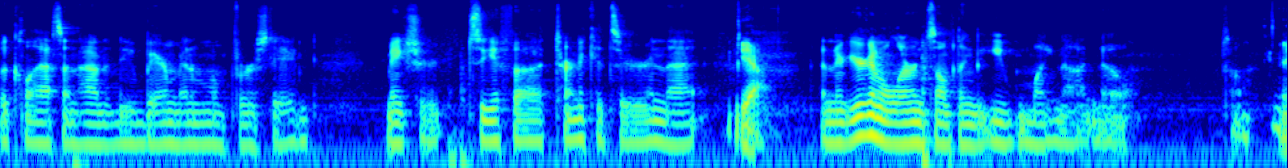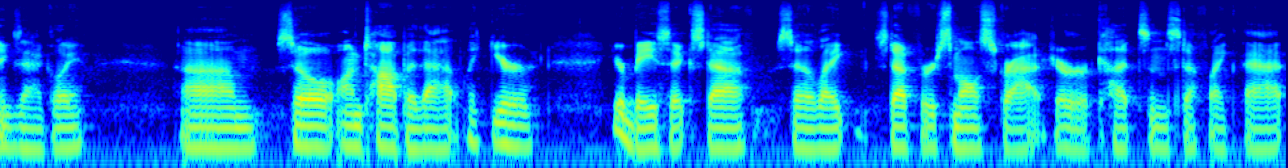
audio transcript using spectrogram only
a class on how to do bare minimum first aid. Make sure see if uh, tourniquets are in that Yeah. and you're going to learn something that you might not know. So Exactly. Um, so on top of that, like your your basic stuff, so like stuff for small scratch or cuts and stuff like that.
